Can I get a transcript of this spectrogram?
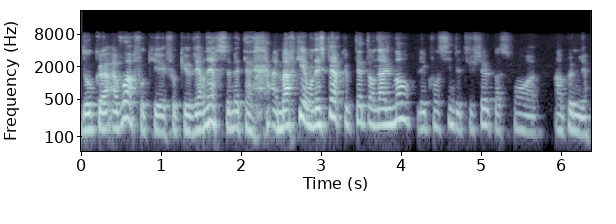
Donc euh, à voir, faut que faut que Werner se mette à, à marquer. On espère que peut-être en allemand les consignes de Tuchel passeront euh, un peu mieux.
